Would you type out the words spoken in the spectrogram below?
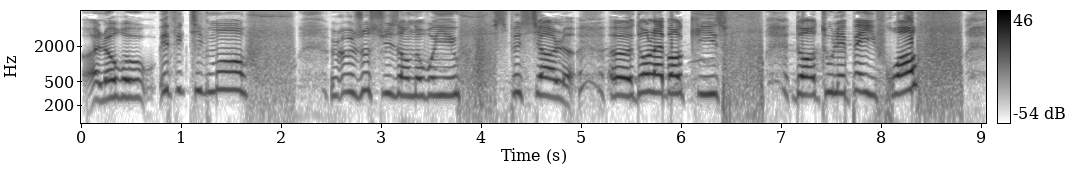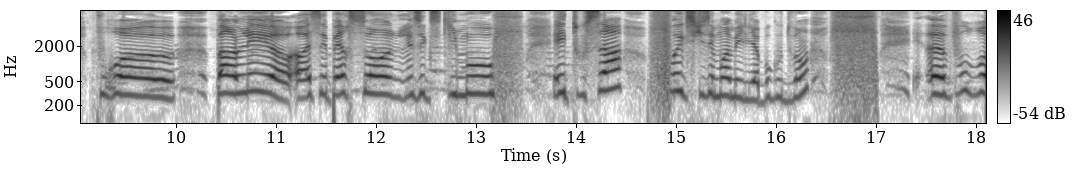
Alors, effectivement, je suis un envoyé spécial dans la banquise, dans tous les pays froids, pour euh, parler euh, à ces personnes, les Esquimaux et tout ça. Excusez-moi, mais il y a beaucoup de vent. Euh, pour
